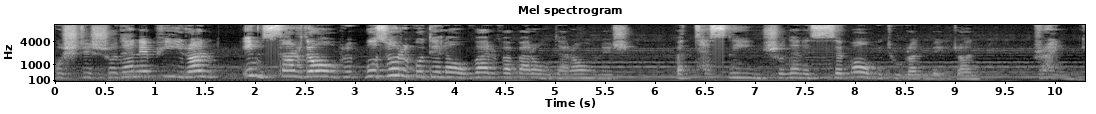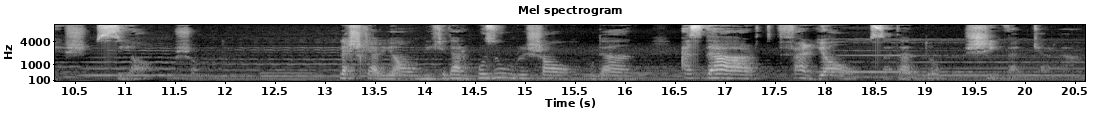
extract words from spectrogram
کشته شدن پیران این سردار بزرگ و دلاور و برادرانش و تسلیم شدن سپاه توران به ایران رنگش سیاه شد. لشکریانی که در حضور شاه بودند از درد فریاد زدند و شیون کردند.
